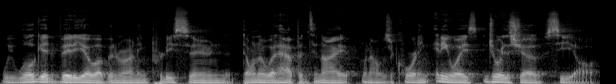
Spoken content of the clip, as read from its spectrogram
we will get video up and running pretty soon. Don't know what happened tonight when I was recording. Anyways, enjoy the show. See y'all.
